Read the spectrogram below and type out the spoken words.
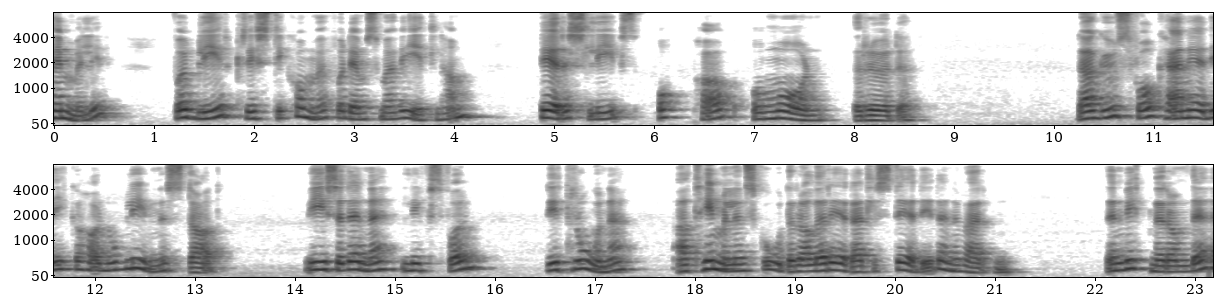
hemmelig, forblir Kristi komme for dem som er viet til ham, deres livs opphav og morgenrøde. Da Guds folk her nede ikke har noe blivende stad, viser denne livsform de troende at himmelens goder allerede er til stede i denne verden. Den vitner om det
